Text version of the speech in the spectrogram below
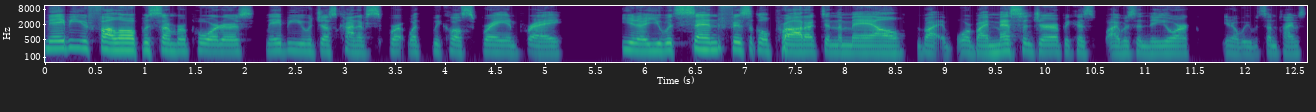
Maybe you'd follow up with some reporters. Maybe you would just kind of spread what we call spray and pray. You know, you would send physical product in the mail by or by messenger because I was in New York. You know, we would sometimes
